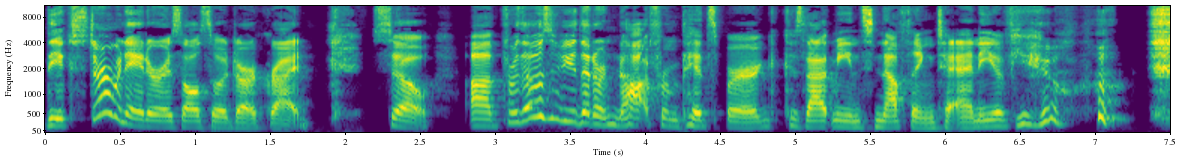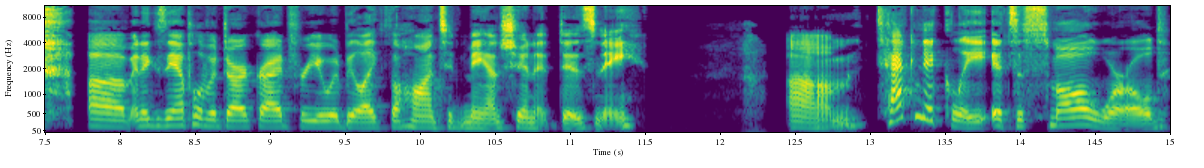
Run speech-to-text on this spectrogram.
the Exterminator is also a dark ride. So, uh, for those of you that are not from Pittsburgh, because that means nothing to any of you, Um, an example of a dark ride for you would be like the Haunted Mansion at Disney. Um, technically, it's a small world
